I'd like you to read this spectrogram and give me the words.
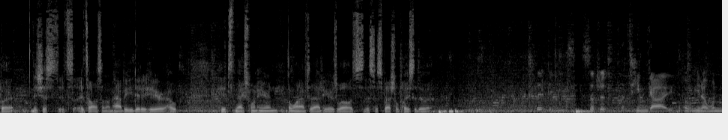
but it's just it's it's awesome. I'm happy he did it here. I hope it's the next one here and the one after that here as well. It's it's a special place to do it. He's, he's such a, a team guy. You know, when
